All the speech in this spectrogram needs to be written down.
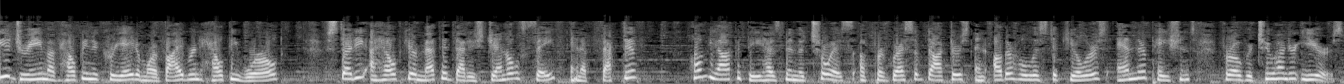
Do you dream of helping to create a more vibrant, healthy world? Study a healthcare method that is gentle, safe, and effective? Homeopathy has been the choice of progressive doctors and other holistic healers and their patients for over 200 years.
